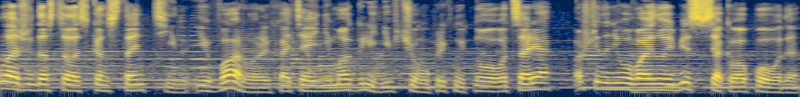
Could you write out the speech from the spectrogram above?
Власть же досталась Константину, и варвары, хотя и не могли ни в чем упрекнуть нового царя, пошли на него войной без всякого повода,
